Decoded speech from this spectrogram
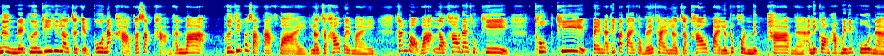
หนึ่งในพื้นที่ที่เราจะเก็บกู้นักข่าวก็ซักถามท่านว่า พื้นที่ปราสาทตาควายเราจะเข้าไปไหม ท่านบอกว่าเราเข้าได้ทุกที่ทุกที่เป็นอธิปไตยของประเทศไทยเราจะเข้าไปแล้วทุกคนนึกภาพนะ อันนี้กองทัพไม่ได้พูดนะ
